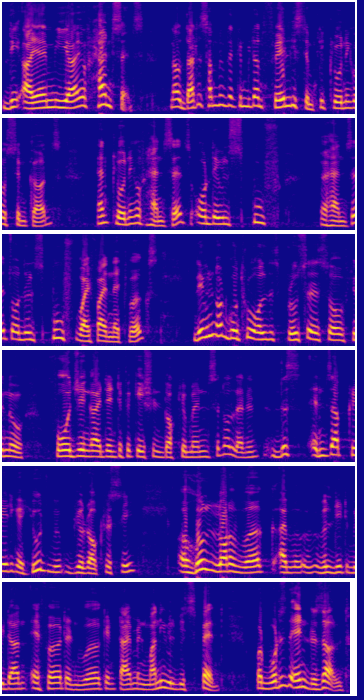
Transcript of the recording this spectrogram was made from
the IMEI of handsets. Now, that is something that can be done fairly simply, cloning of SIM cards and cloning of handsets, or they will spoof Uh, handsets or they'll spoof Wi-Fi networks. They will not go through all this process of, you know, forging identification documents and all that. It, this ends up creating a huge bu bureaucracy. A whole lot of work uh, will need to be done, effort and work and time and money will be spent. But what is the end result?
